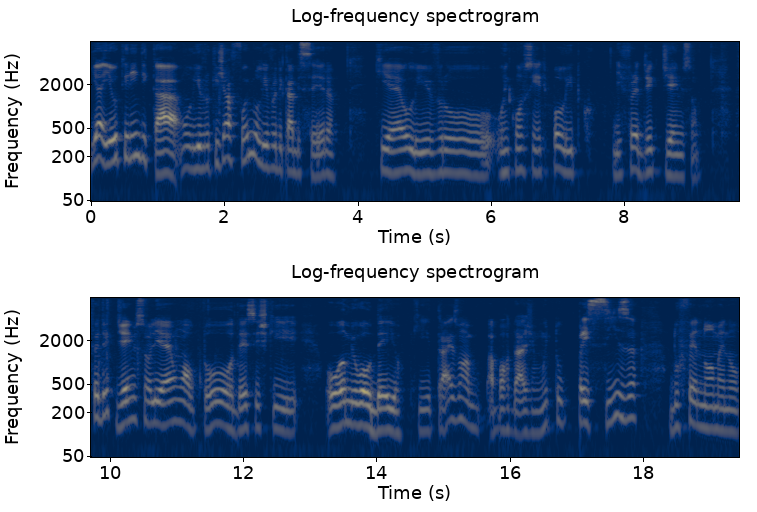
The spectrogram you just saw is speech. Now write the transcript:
E aí eu queria indicar um livro que já foi meu livro de cabeceira, que é o livro O Inconsciente Político, de Frederick Jameson. Frederick Jameson ele é um autor desses que o ame ou odeio, que traz uma abordagem muito precisa do fenômeno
